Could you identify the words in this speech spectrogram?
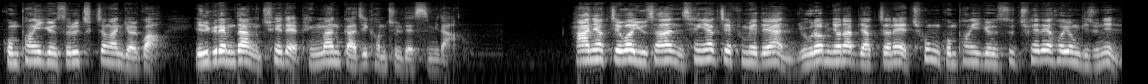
곰팡이균 수를 측정한 결과 1g당 최대 100만까지 검출됐습니다. 한약재와 유사한 생약 제품에 대한 유럽연합 약전의 총 곰팡이균 수 최대 허용 기준인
